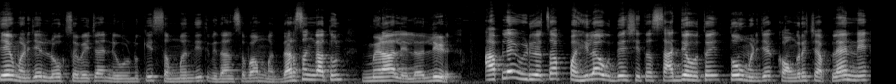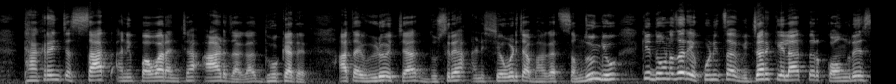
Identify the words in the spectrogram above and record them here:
ते म्हणजे लोकसभेच्या निवडणुकी संबंधित विधानसभा मतदारसंघातून मिळालेलं लीड. आपल्या व्हिडिओचा पहिला उद्देश इथं साध्य होतोय. तो म्हणजे काँग्रेसच्या प्लॅनने ठाकरेंच्या सात आणि पवारांच्या आठ जागा धोक्यात आहेत. आता व्हिडिओच्या दुसऱ्या आणि शेवटच्या भागात समजून घेऊ की दोन हजार एकोणीसचा विचार केला तर काँग्रेस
